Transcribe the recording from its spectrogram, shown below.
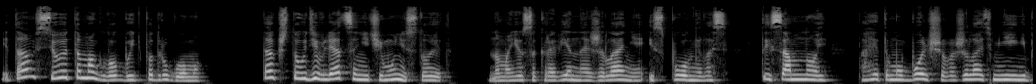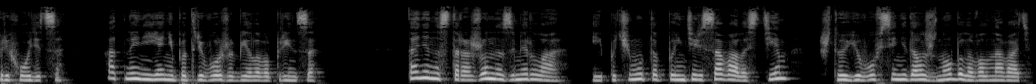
и там все это могло быть по-другому. Так что удивляться ничему не стоит. Но мое сокровенное желание исполнилось. Ты со мной, поэтому большего желать мне и не приходится. Отныне я не потревожу белого принца. Таня настороженно замерла и почему-то поинтересовалась тем, что ее вовсе не должно было волновать.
